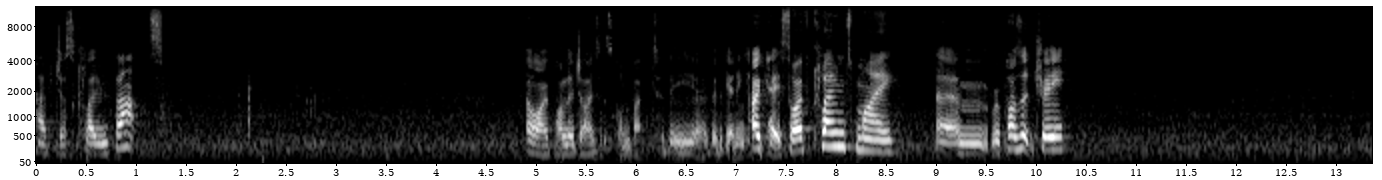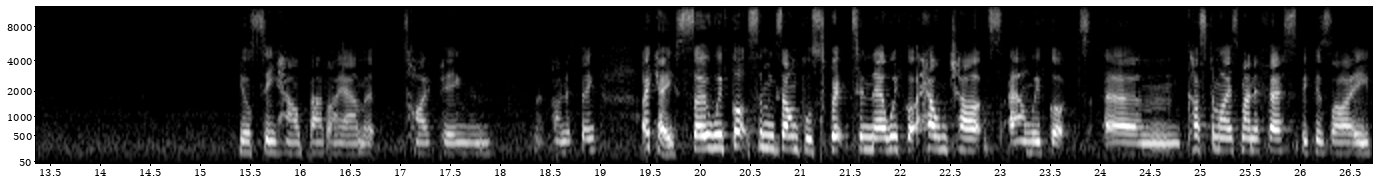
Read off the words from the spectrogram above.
have just cloned that. Oh, I apologize, it's gone back to the, uh, the beginning. Okay, so I've cloned my um, repository. You'll see how bad I am at typing and that kind of thing. Okay, so we've got some example scripts in there. We've got Helm charts and we've got um, Kustomize manifests because I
